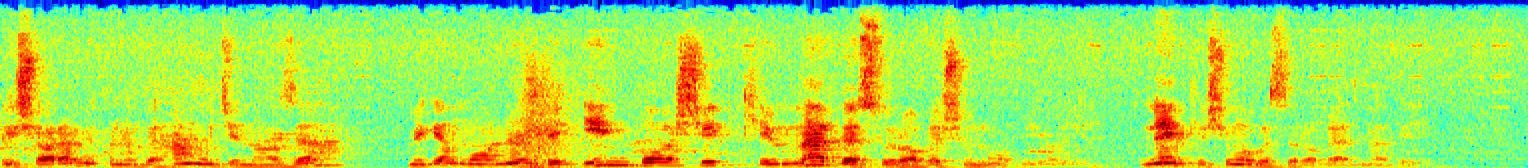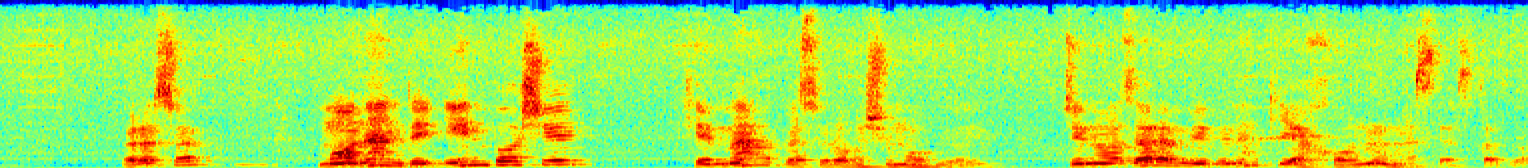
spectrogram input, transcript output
اشاره می‌کنه به همون جنازه میگه مانند این باشید که من به سراغ شما بیایم نه اینکه شما به سراغ از ما بیایید. درسته؟ مانند این باشید که من به سراغ شما بیاییم. جنازه را می‌بینم که یک خانوم است از قضا.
